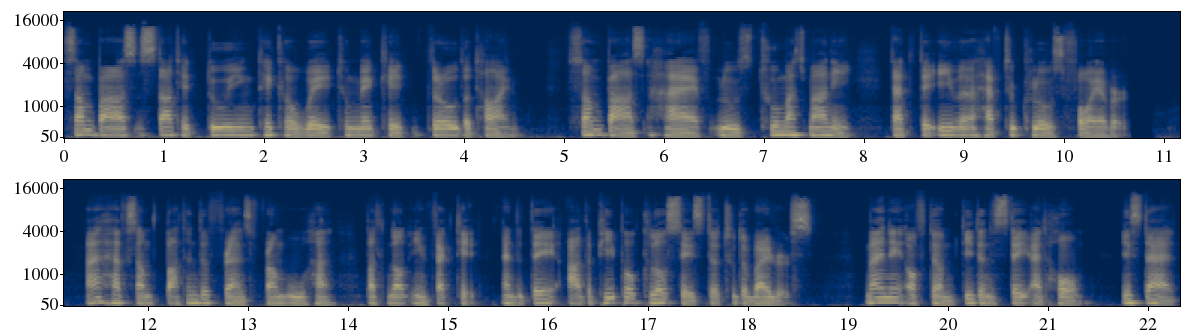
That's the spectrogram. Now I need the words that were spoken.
Some bars started doing takeaway to make it through the time. Some bars have lose too much money that they even have to close forever. I have some bartender friends from Wuhan, but not infected, and they are the people closest to the virus. Many of them didn't stay at home. Instead,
